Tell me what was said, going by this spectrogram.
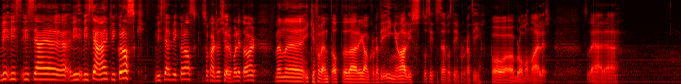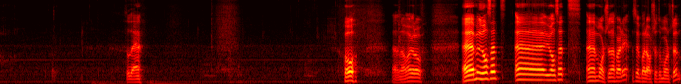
Hvis, hvis, jeg, hvis, jeg, er kvikk og rask, Hvis jeg er kvikk og rask, så kanskje jeg kjører på litt av hvert. Men uh, ikke forvent at det er i gang klokka ti. Ingen har lyst til å sitte og se på Stien klokka ti på Blåmandag heller. Så det er uh, Så det Å, oh, den var grov. men uansett Uh, uansett, uh, morgenstund er ferdig, så vi bare avslutter morgenstund.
